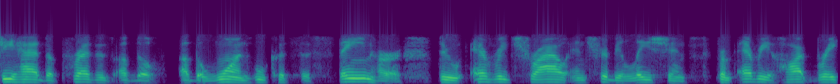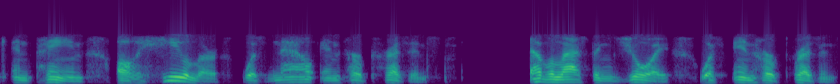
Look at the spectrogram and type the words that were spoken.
She had the presence of the of the one who could sustain her through every trial and tribulation, from every heartbreak and pain. A healer was now in her presence. Everlasting joy was in her presence.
